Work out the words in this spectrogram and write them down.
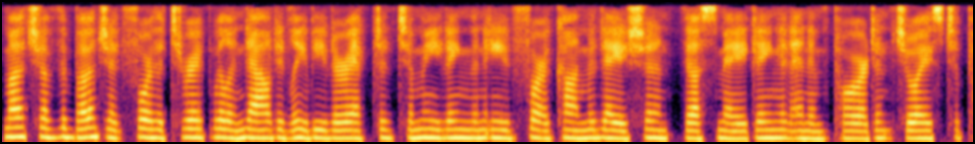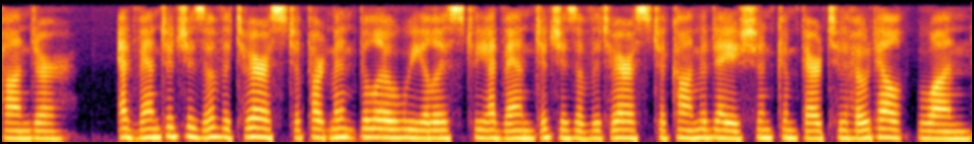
Much of the budget for the trip will undoubtedly be directed to meeting the need for accommodation, thus making it an important choice to ponder. Advantages of the tourist apartment below we list the advantages of the tourist accommodation compared to hotel. 1.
